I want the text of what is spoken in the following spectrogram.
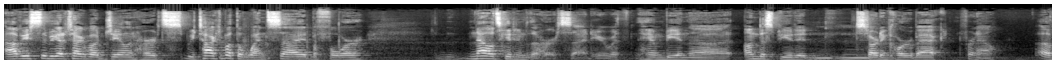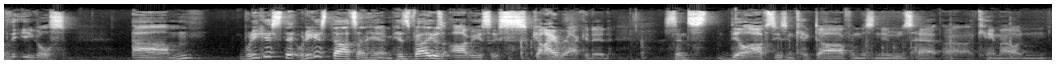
Obviously, we got to talk about Jalen Hurts. We talked about the Wentz side before. Now let's get into the Hurts side here with him being the undisputed Mm-hmm. starting quarterback for now of the Eagles. Um, what do you guys th- What are you guys thoughts on him? His value has obviously skyrocketed since the offseason kicked off and this news ha- uh, came out. And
